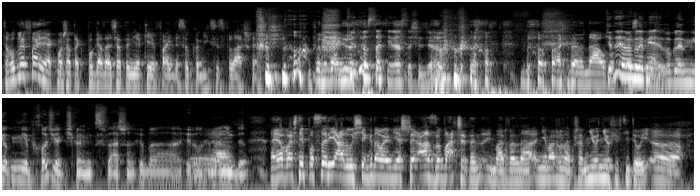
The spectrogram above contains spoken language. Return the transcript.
To w ogóle fajne, jak można tak pogadać o tym, jakie fajne są komiksy z Flashem. No, kiedy do... ostatni raz to się działo? Do, do Marvel Now. Kiedy ja w ogóle, mia, w ogóle mi, mi obchodził jakiś komiks z Flashem? Chyba, chyba, ja, chyba nigdy. A ja właśnie po serialu sięgnąłem jeszcze, a zobaczę ten Marvel na, nie Marvel na, przepraszam, New, New 52 i uh.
